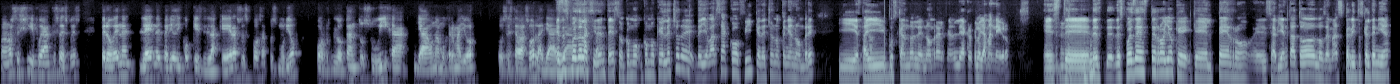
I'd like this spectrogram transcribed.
bueno, no sé si fue antes o después, pero ven el, lee en el periódico que la que era su esposa, pues murió, por lo tanto su hija, ya una mujer mayor, pues estaba sola ya. Es después del accidente eso, como, como que el hecho de, de, llevarse a Kofi, que de hecho no tenía nombre, y está ahí buscándole nombre, al final del día creo que lo llama negro, este, después de este rollo que, que el perro eh, se avienta a todos los demás perritos que él tenía,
